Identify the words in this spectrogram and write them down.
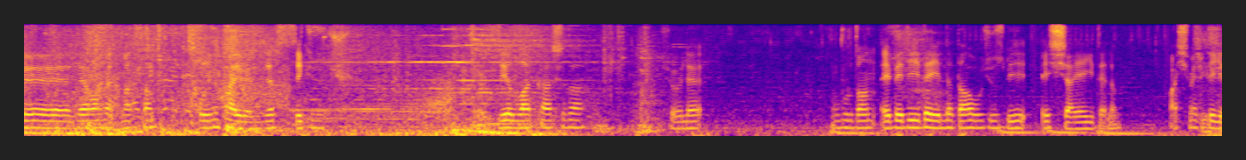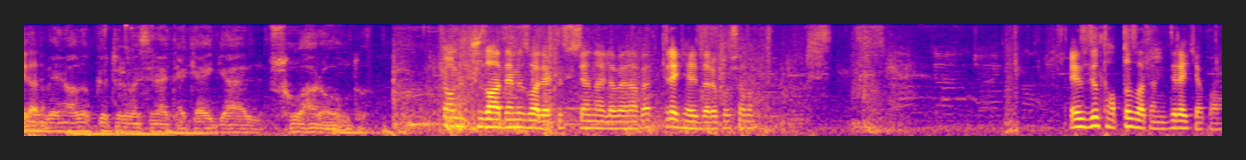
eee, devam etmezsem oyunu kaybedeceğiz. 8-3. Zeal var karşıda. Şöyle buradan ebedi değil de daha ucuz bir eşyaya gidelim. Haşmet'te gidelim. beni alıp götürmesine tek engel sular oldu. Şu an 300 AD'miz var yaklaşık Jenna ile beraber. Direkt Ejder'e koşalım. Ezreal tapta zaten direkt yapalım.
